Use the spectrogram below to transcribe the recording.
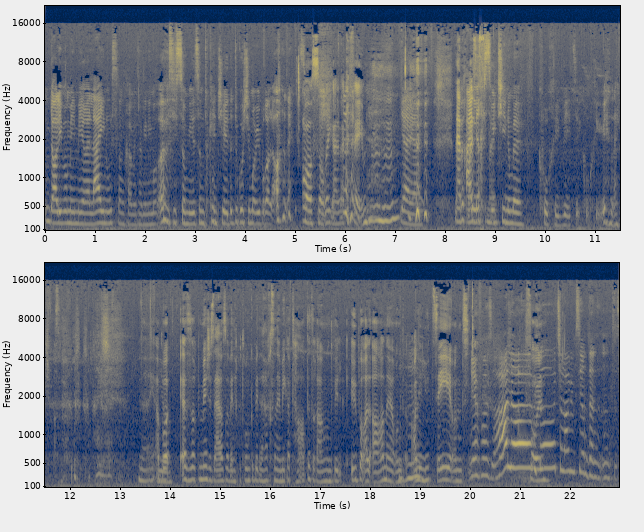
Und alle, die mit mir allein ausgehen kommen, sagen immer, oh, es ist so mühsam, du kennst jeden, du gehst immer überall an. Oh, sorry, geil, wegen Fame. ja, ja. Nein, aber ich Eigentlich switche ich nur Küche, WC, Küche. Nein, Spaß. Nein, aber also bei mir ist es auch so, wenn ich betrunken bin, dann habe ich so einen mega Tatendrang und will überall ahnen und Mhm. alle Leute sehen und Ja, voll so, hallo, Voll. wie geht's, schon lange gesehen. Und dann und das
